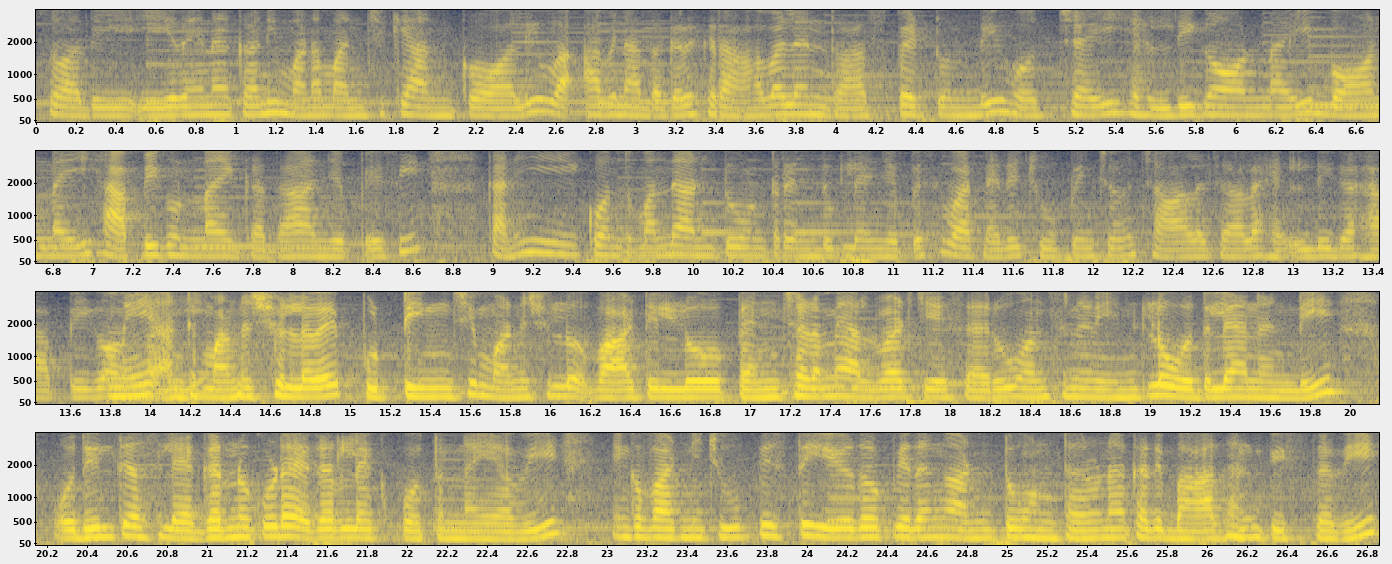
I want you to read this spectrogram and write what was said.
సో అది ఏదైనా కానీ మన మంచికే అనుకోవాలి. అవి నా దగ్గరికి రావాలని రాసి పెట్టుంది. వచ్చాయి హెల్తీగా ఉన్నాయి బాగున్నాయి హ్యాపీగా ఉన్నాయి కదా అని చెప్పేసి. కానీ కొంతమంది అంటూ ఉంటారు ఎందుకులే? అని చెప్పేసి వాటిని అయితే చూపించాను. చాలా చాలా హెల్తీగా హ్యాపీగా అంటే మనుషులవే పుట్టించి మనుషులు వాటిల్లో పెంచడమే అలవాటు చేశారు. వన్స్ నేను ఇంట్లో వదిలానండి. వదిలితే అసలు ఎగరను కూడా ఎగరలేకపోతున్నాయి అవి. ఇంకా వాటిని చూపిస్తే ఏదో ఒక విధంగా అంటూ ఉంటారు. నాకు అది బాధ అనిపిస్తుంది.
